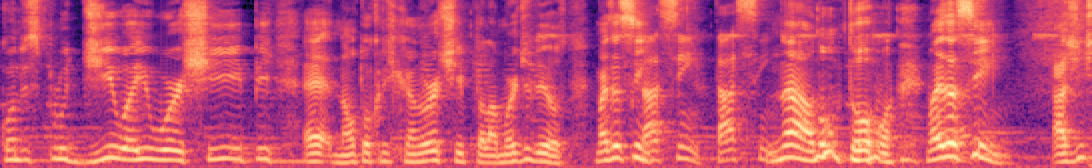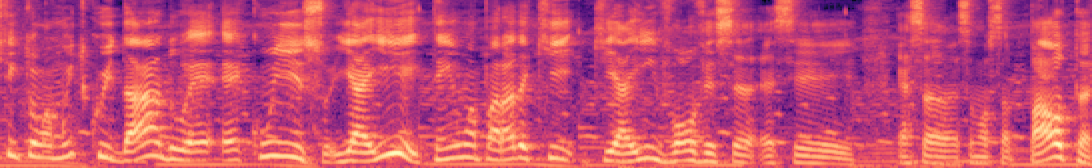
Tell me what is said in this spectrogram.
quando explodiu aí o worship. É, não tô criticando o worship, pelo amor de Deus. Mas assim. Tá sim, tá sim. Não, não toma. Mas assim. A gente tem que tomar muito cuidado é, é com isso. E aí tem uma parada que, que aí envolve esse, esse, essa, essa nossa pauta,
